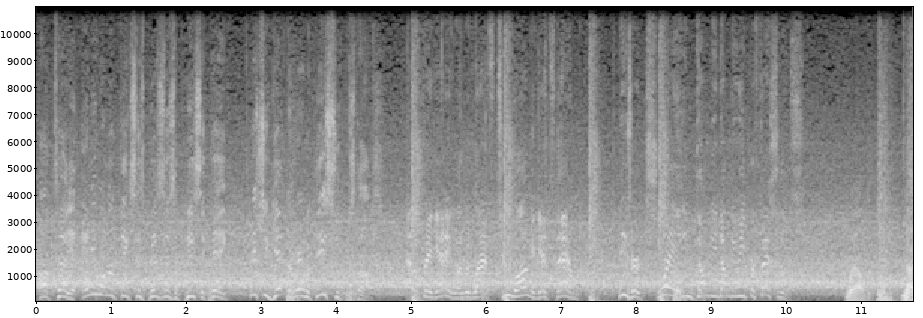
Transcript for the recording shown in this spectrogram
I'll tell you, anyone who thinks this business is a piece of cake, they should get in the ring with these superstars. I don't think anyone would last too long against them. These are trained WWE professionals. Well, not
